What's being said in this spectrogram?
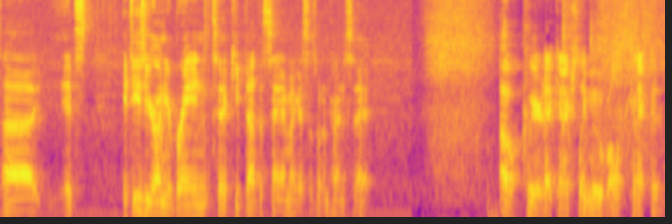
uh, it's it's easier on your brain to keep that the same. I guess is what I'm trying to say. Oh, weird! I can actually move while it's connected.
